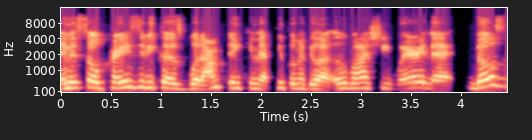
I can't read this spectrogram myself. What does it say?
and it's so crazy because what I'm thinking that people are gonna be like, oh, why is she wearing that? Those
